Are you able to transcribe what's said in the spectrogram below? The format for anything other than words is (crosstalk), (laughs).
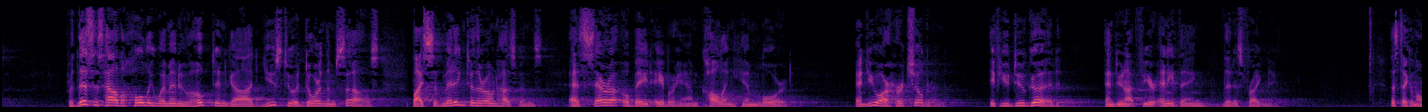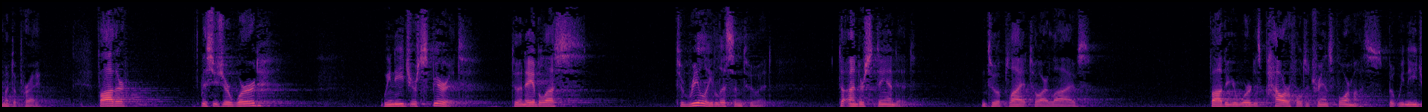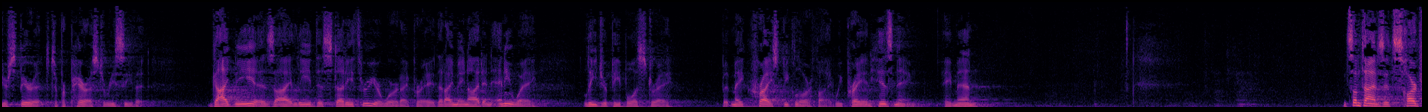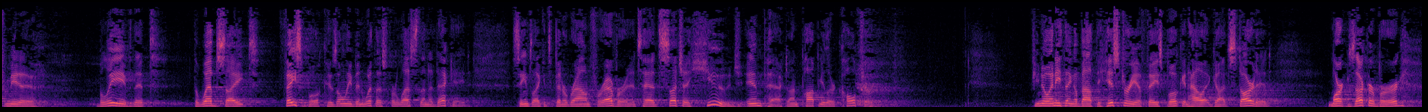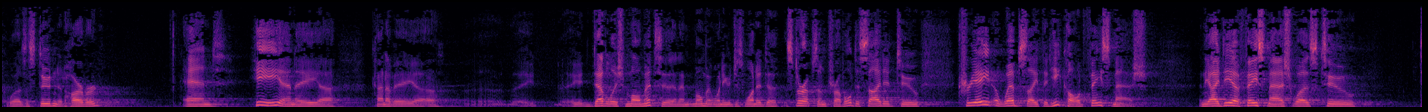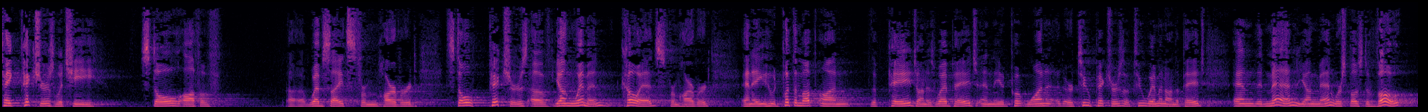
For this is how the holy women who hoped in God used to adorn themselves by submitting to their own husbands, as Sarah obeyed Abraham, calling him Lord. And you are her children, if you do good and do not fear anything that is frightening. Let's take a moment to pray. Father, this is your word. We need your spirit to enable us to really listen to it to understand it, and to apply it to our lives. Father, your word is powerful to transform us, but we need your spirit to prepare us to receive it. Guide me as I lead this study through your word, I pray, that I may not in any way lead your people astray, but may Christ be glorified. We pray in his name. Amen. And sometimes it's hard for me to believe that the website Facebook has only been with us for less than a decade. Seems like it's been around forever, and it's had such a huge impact on popular culture. If you know anything about the history of Facebook and how it got started, Mark Zuckerberg was a student at Harvard, and he, in a uh, kind of a, uh, a, a devilish moment, in a moment when he just wanted to stir up some trouble, decided to create a website that he called FaceMash. And the idea of FaceMash was to take pictures, which he stole off of uh, websites from Harvard, stole pictures of young women, co-eds from Harvard, and he would put them up on the page, on his web page, and he would put one or two pictures of two women on the page, and the men, young men, were supposed to vote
